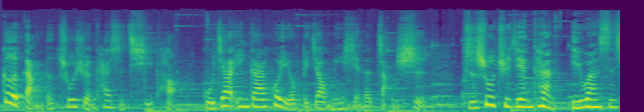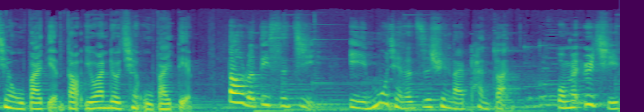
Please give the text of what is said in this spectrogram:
各党的初选开始起跑，股价应该会有比较明显的涨势。指数区间看一万四千五百点到一万六千五百点。到了第四季，以目前的资讯来判断，我们预期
